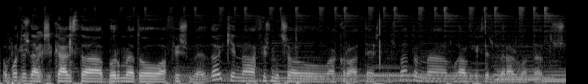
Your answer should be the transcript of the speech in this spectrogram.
Οπότε πιο εντάξει, σημαντικά. κάλλιστα μπορούμε να το αφήσουμε εδώ και να αφήσουμε τους ακροατές τέλος πάντων να βγάλουν και αυτές τα περάσματά τους.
